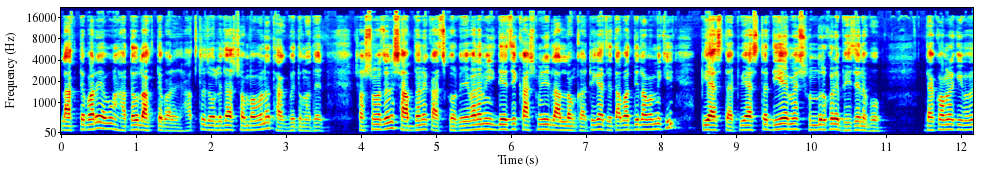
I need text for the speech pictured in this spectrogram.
লাগতে পারে এবং হাতেও লাগতে পারে। হাতটা জ্বলে যাওয়ার সম্ভাবনা থাকবে তোমাদের। সবসময় জন্য সাবধানে কাজ করবে। এবার আমি দিয়েছি কাশ্মীরি লাল লঙ্কা, ঠিক আছে? তারপর দিলাম আমি কি? পেঁয়াজটা। পেঁয়াজটা দিয়ে আমি সুন্দর করে ভেজে নেব। দেখো আমরা কীভাবে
